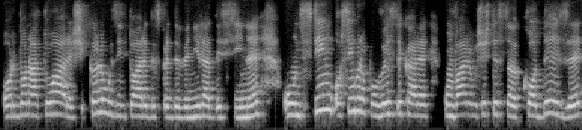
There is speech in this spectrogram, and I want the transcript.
ordonatoare și călăuzitoare despre devenirea de sine, un sing- o singură poveste care cumva reușește să codeze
